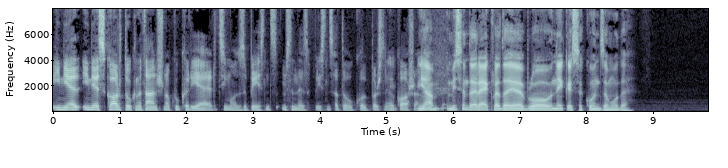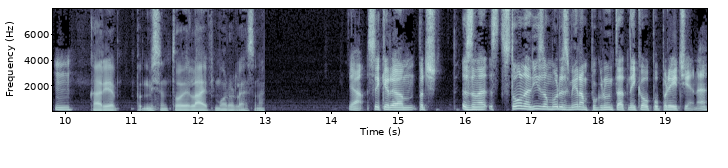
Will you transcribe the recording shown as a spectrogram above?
in je, in je skoraj tako natančno, kot je recimo zapestnica, mislim, ne zapestnica, to okoli prstnega koša. ja, mislim, da je rekla, da je bilo nekaj sekund zamude, Mm, kar je, mislim, to je live, moral less. Ne? ja, se ker um, pač z, ana- s to analizo moraš zmeraj pogruntati neko poprečje. Ne?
